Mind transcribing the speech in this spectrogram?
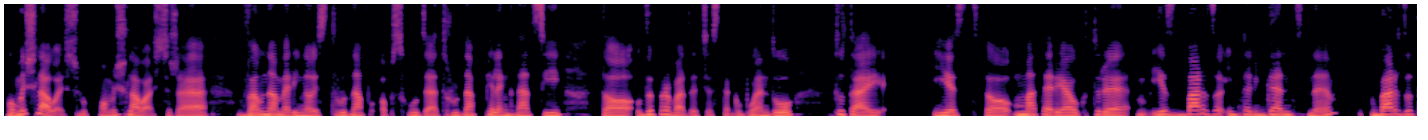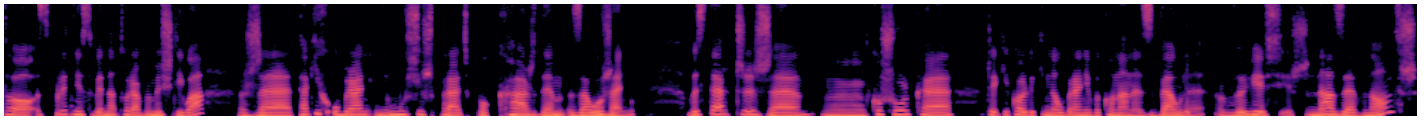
pomyślałeś lub pomyślałaś, że wełna merino jest trudna w obsłudze, trudna w pielęgnacji, to wyprowadzę cię z tego błędu. Tutaj jest to materiał, który jest bardzo inteligentny. Bardzo to sprytnie sobie natura wymyśliła, że takich ubrań nie musisz prać po każdym założeniu. Wystarczy, że mm, koszulkę czy jakiekolwiek inne ubranie wykonane z wełny wywiesisz na zewnątrz,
